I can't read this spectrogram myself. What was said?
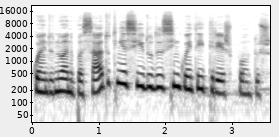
quando no ano passado tinha sido de 53 pontos.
